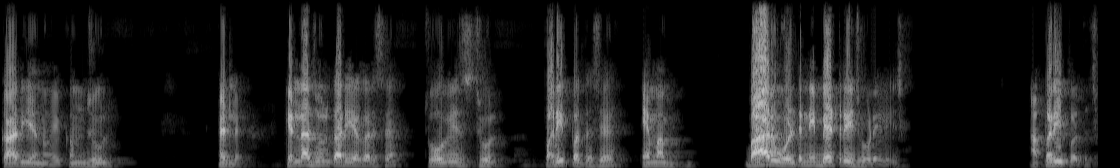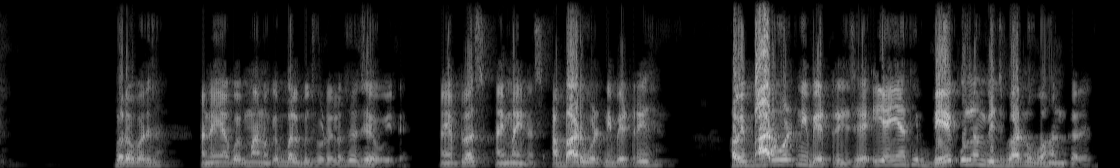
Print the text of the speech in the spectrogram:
કાર્યનો એકમ જૂલ. એટલે કેટલા જૂલ કાર્ય કરશે? ચોવીસ જૂલ. પરિપથ છે એમાં બાર વોલ્ટની બેટરી જોડેલી છે. આ પરિપથ છે. બરોબર છે? અને અહીંયા કોઈ માનો કે બલ્બ જોડેલો છે, જે હોય તે. અહીંયા પ્લસ અહીં માઇનસ આ બાર વોલ્ટની બેટરી છે. હવે બાર વોલ્ટની બેટરી છે એ અહીંયાથી બે કુલમ વીજભારનું વહન કરે છે.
